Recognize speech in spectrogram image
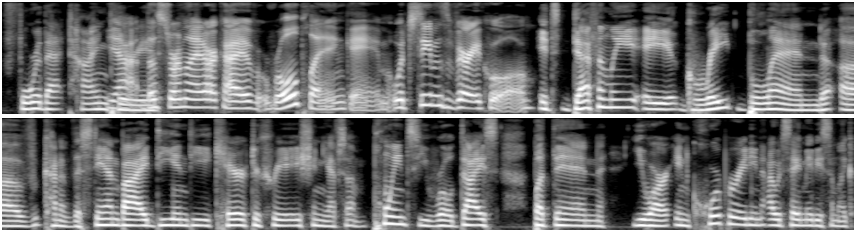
for that time Yeah, period. the Stormlight Archive role playing game, which seems very cool. it's definitely a great blend of kind of the standby D&D character creation. You have some points, you roll dice, but then you are incorporating, I would say maybe some like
